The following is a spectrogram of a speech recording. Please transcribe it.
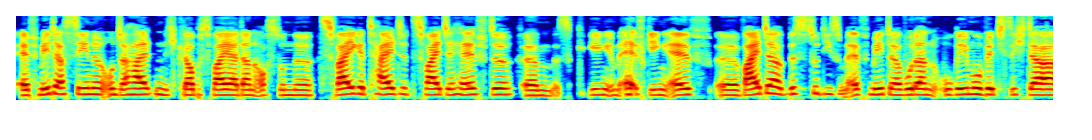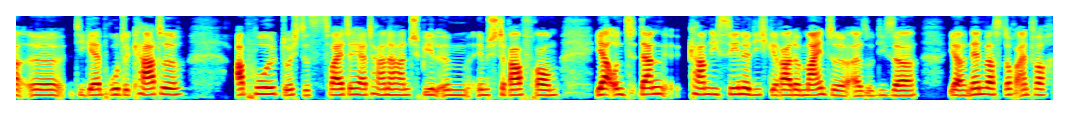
Elfmeterszene unterhalten. Ich glaube, es war ja dann auch so eine zweigeteilte zweite Hälfte. Ähm, es ging im 11 gegen 11 äh, weiter bis zu diesem Elfmeter, wo dann Uremovic sich da äh, die gelb-rote Karte abholt durch das zweite Hertaner Handspiel im, im Strafraum. Ja, und dann kam die Szene, die ich gerade meinte, also dieser, ja, nennen wir es doch einfach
